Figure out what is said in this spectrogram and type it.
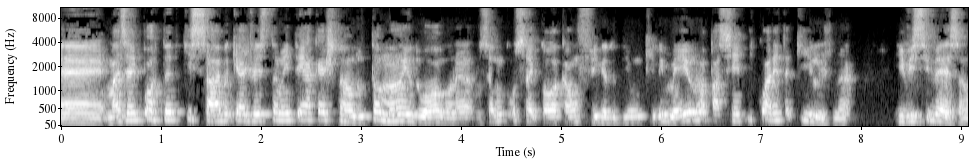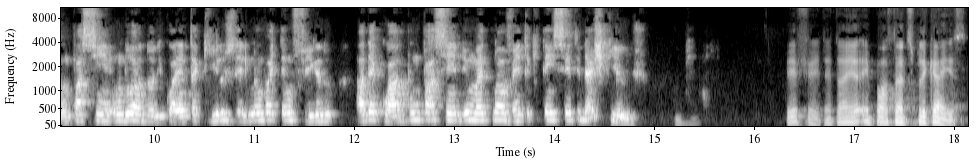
É, mas é importante que saiba que às vezes também tem a questão do tamanho do órgão, né? Você não consegue colocar um fígado de 1,5 kg numa paciente de 40 quilos, né? E vice-versa. Um paciente, um doador de 40 quilos, ele não vai ter um fígado adequado para um paciente de 1,90m que tem 110 quilos. Perfeito, então é importante explicar isso.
